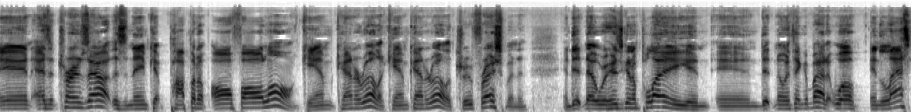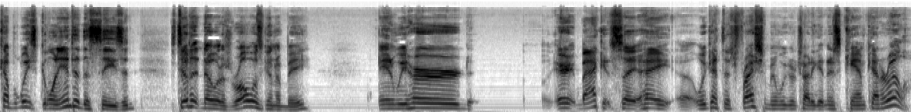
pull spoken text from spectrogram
And as it turns out, this name kept popping up all fall long. Cam Cannarella, Cam Cannarella, true freshman, and, and didn't know where he was going to play and, and didn't know anything about it. Well, in the last couple weeks going into the season, still didn't know what his role was going to be. And we heard Erik Bakich say, hey, uh, we got this freshman. We're going to try to get this Cam Cannarella.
